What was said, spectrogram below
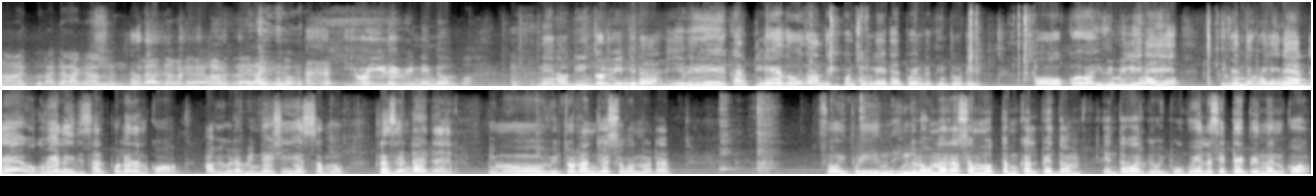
నాకు రకరకాలు. ఇవో ఈడే పిండిండు నేను దీంతో విండినా. ఇది కరెక్ట్ లేదు అందుకే కొంచెం లేట్ అయిపోయింది దీంతో సో ఇవి మిలిగినాయి ఇవి ఎందుకు మిలిగినాయి అంటే ఒకవేళ ఇది సరిపోలేదనుకో అవి కూడా విండేసి చేస్తాము. ప్రజెంట్ అయితే మేము వీటితో రన్ చేస్తాం అనమాట సో ఇప్పుడు ఇందులో ఉన్న రసం మొత్తం కలిపేద్దాం. ఎంతవరకు ఇప్పుడు ఒకవేళ సెట్ అయిపోయింది అనుకో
